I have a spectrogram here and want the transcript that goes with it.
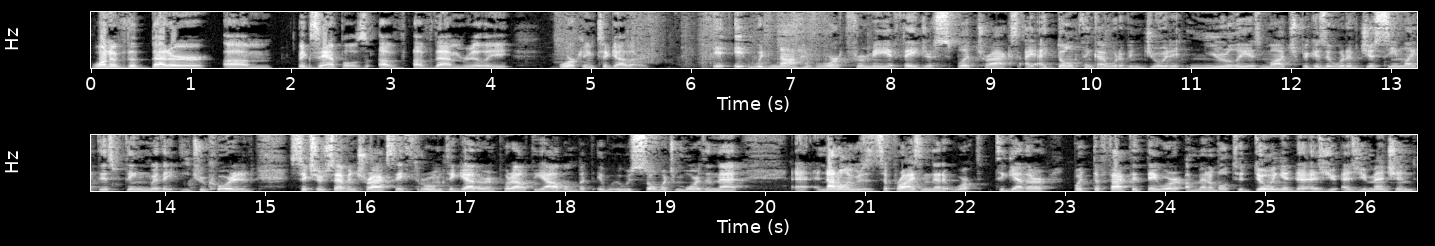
one of the better um examples of of them really working together it, it would not have worked for me if they just split tracks. I, I don't think I would have enjoyed it nearly as much because it would have just seemed like this thing where they each recorded six or seven tracks, they threw them together and put out the album. But it, it was so much more than that. Uh, not only was it surprising that it worked together, but the fact that they were amenable to doing it, as you as you mentioned,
